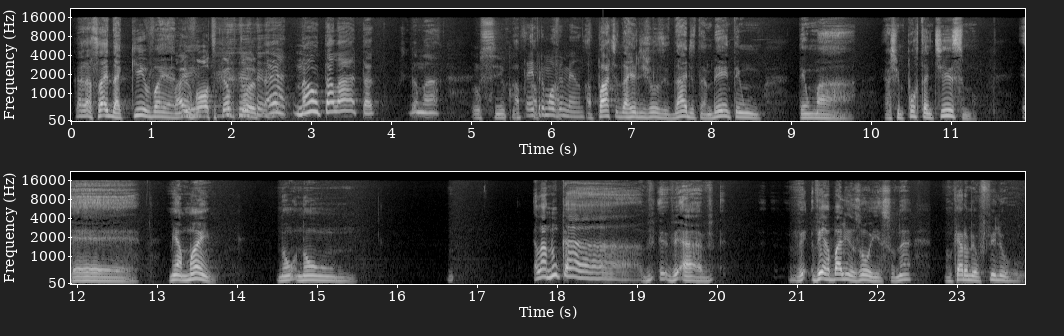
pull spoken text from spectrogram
O cara sai daqui, vai ali. Vai e volta o tempo todo. É, não, tá lá, tá chegando lá. Um ciclo. A, Sempre o movimento. A, a, parte da religiosidade também tem, um, tem uma, acho importantíssimo. É, minha mãe não, não, ela nunca verbalizou isso, né? Não quero meu filho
